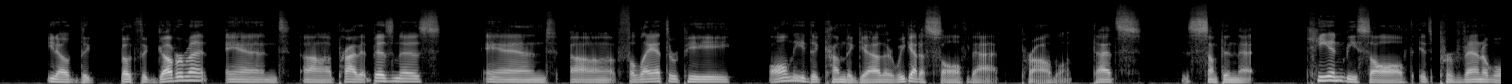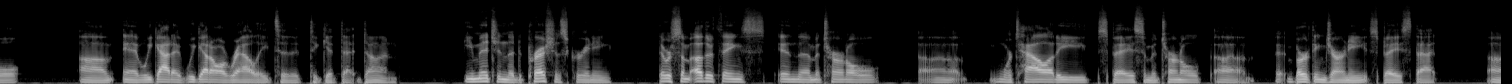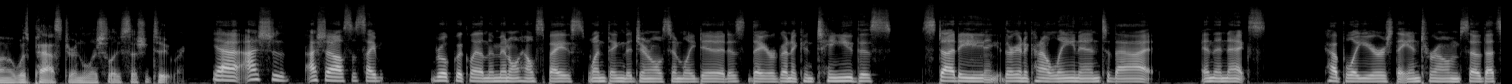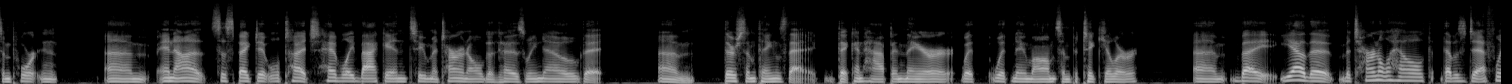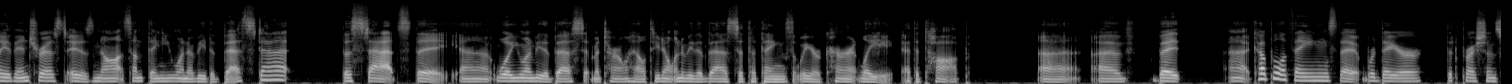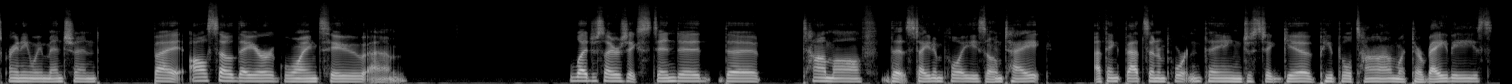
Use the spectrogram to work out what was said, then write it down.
you know, the both the government and uh, private business and uh, philanthropy all need to come together. We got to solve that problem. That's something that can be solved. It's preventable, um, and we got to we got to all rally to to get that done. You mentioned the depression screening. There were some other things in the maternal uh, mortality space and maternal uh, birthing journey space that uh, was passed during the legislative session too, right? Yeah, I should I should also say real quickly on the mental health space, one thing the General Assembly did is they are going to continue this study. They're going to kind of lean into that in the next couple of years, the interim. So that's important. Um, and I suspect it will touch heavily back into maternal because we know that um, there's some things that that can happen there with with new moms in particular. Um, but yeah, the maternal health that was definitely of interest. It is not something you want to be the best at. The stats that uh, well, you want to be the best at maternal health. You don't want to be the best at the things that we are currently at the top uh, of. But uh, a couple of things that were there: the depression screening we mentioned, but also they are going to um, legislators extended the time off that state employees can take. I think that's an important thing just to give people time with their babies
